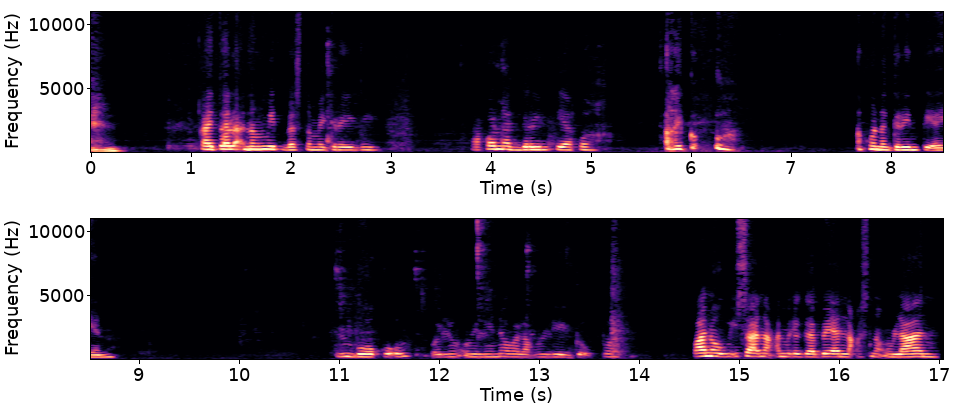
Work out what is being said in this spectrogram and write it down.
Kahit wala ng meat, basta may gravy. Ako nag-green tea ako. Aray ko. uh. Ako nag-green tea, ayan. Yung buko, oh. Oiling-oily na, wala akong ligo pa. Paano, uwi sana kami kagabi, ang lakas ng ulan.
